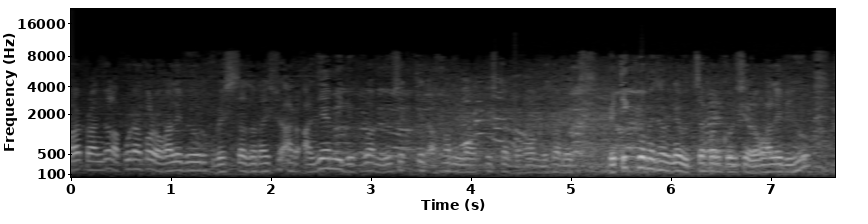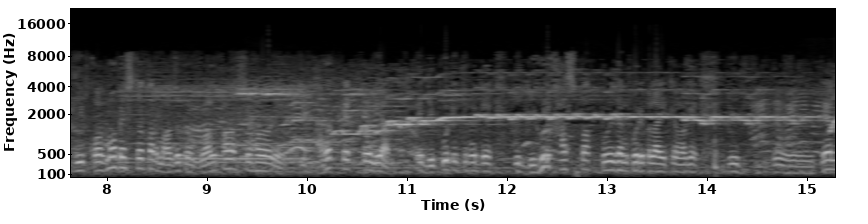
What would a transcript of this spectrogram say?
হয় প্ৰাঞ্জল আপোনালোকৰ ৰঙালী বিহুৰ শুভেচ্ছা জনাইছোঁ আৰু আজি আমি নিউজ এইটিন অসম নৰ্থ দেখুওৱা আমি ব্যতিক্ৰমী ধৰণে উদযাপন কৰিছে ৰঙালী বিহু যি কৰ্মব্যস্ততাৰ মাজতো গোৱালপাৰা চহৰৰে ভাৰত পেট্ৰলিয়াম এই ডিপুত ইতিমধ্যে যি বিহুৰ সাজপাত পৰিধান কৰি পেলাই তেওঁলোকে তেল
